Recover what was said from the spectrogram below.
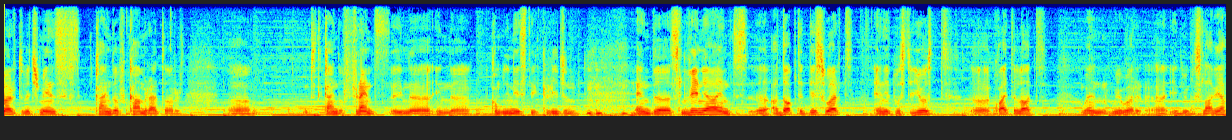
word which means kind of comrade or uh, kind of friend in uh, in the communistic region. And uh, Slovenia and uh, adopted this word, and it was used uh, quite a lot when we were uh, in Yugoslavia.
